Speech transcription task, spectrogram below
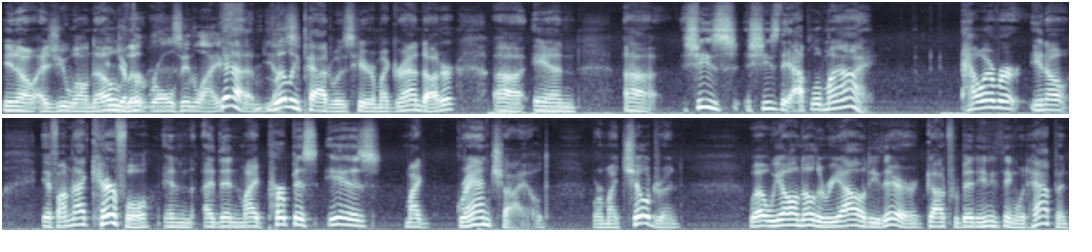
You know, as you well know, in different Li- roles in life. Yeah. And, yes. Lily Pad was here, my granddaughter, uh, and uh, she's she's the apple of my eye. However, you know if I'm not careful, and I, then my purpose is my grandchild or my children, well, we all know the reality there. God forbid anything would happen.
